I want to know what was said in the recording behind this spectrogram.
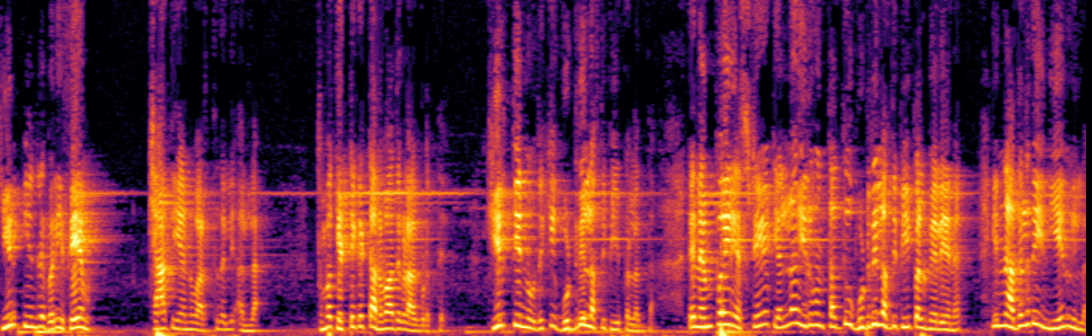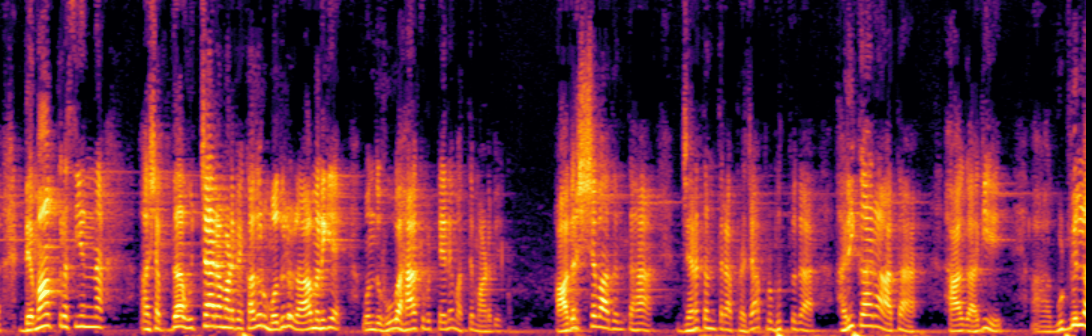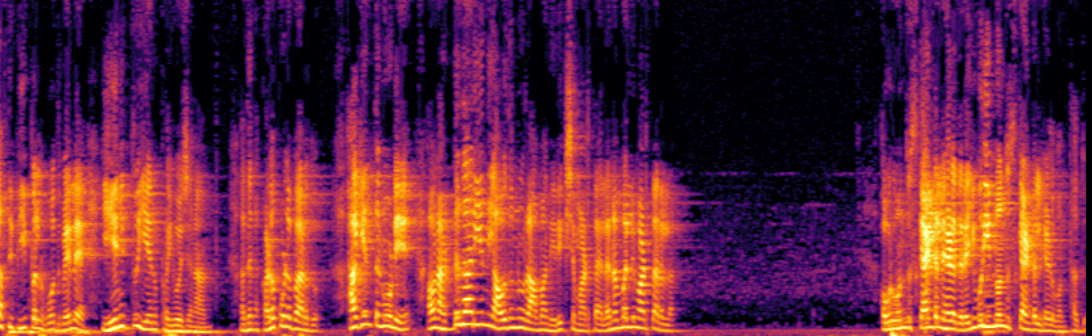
ಕೀರ್ತಿ ಅಂದರೆ ಬರೀ ಫೇಮ್ ಖ್ಯಾತಿ ಅನ್ನುವ ಅರ್ಥದಲ್ಲಿ ಅಲ್ಲ. ತುಂಬ ಕೆಟ್ಟ ಕೆಟ್ಟ ಅನುವಾದಗಳಾಗ್ಬಿಡುತ್ತೆ. ಕೀರ್ತಿ ಎನ್ನುವುದಕ್ಕೆ good will of the people ಅಂತ. ಎನ್ ಎಂಪೈರ್ ಎಸ್ಟೇಟ್ ಸ್ಟೇಟ್ ಎಲ್ಲ ಇರುವಂಥದ್ದು good will of the people ಮೇಲೇನೆ. ಇನ್ನು ಅದಲ್ಲದೆ ಇನ್ನೇನು ಇಲ್ಲ. ಡೆಮಾಕ್ರಸಿಯನ್ನ ಆ ಶಬ್ದ ಉಚ್ಚಾರ ಮಾಡಬೇಕಾದರೂ ಮೊದಲು ರಾಮನಿಗೆ ಒಂದು ಹೂವು ಹಾಕಿಬಿಟ್ಟೇನೆ ಮತ್ತೆ ಮಾಡಬೇಕು. ಆದರ್ಶವಾದಂತಹ ಜನತಂತ್ರ, ಪ್ರಜಾಪ್ರಭುತ್ವದ ಹರಿಕಾರ ಆತ. ಹಾಗಾಗಿ ಆ good will of the people ಹೋದ ಮೇಲೆ ಏನಿತ್ತು ಏನು ಪ್ರಯೋಜನ ಅಂತ ಅದನ್ನು ಕಳ್ಕೊಳ್ಬಾರದು. ಹಾಗೆ ಅಂತ ನೋಡಿ ಅವನ ಅಡ್ಡದಾರಿಯನ್ನು ಯಾವುದನ್ನು ರಾಮ ನಿರೀಕ್ಷೆ ಮಾಡ್ತಾ ಇಲ್ಲ, ನಮ್ಮಲ್ಲಿ ಮಾಡ್ತಾರಲ್ಲ. ಅವರು ಒಂದು ಸ್ಕ್ಯಾಂಡಲ್ ಹೇಳಿದರೆ, ಇವರು ಇನ್ನೊಂದು ಸ್ಕ್ಯಾಂಡಲ್ ಹೇಳುವಂಥದ್ದು.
